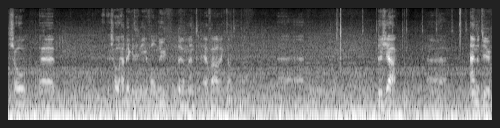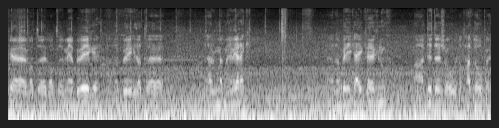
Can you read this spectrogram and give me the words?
Zo, eh, zo heb ik het in ieder geval nu. Op dit moment ervaar ik dat. Eh, dus ja. Eh, en natuurlijk eh, wat, eh, wat meer bewegen. Dat bewegen dat, heb ik met mijn werk. Dan beweeg ik eigenlijk genoeg. Maar dit is zo, dat hardlopen.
